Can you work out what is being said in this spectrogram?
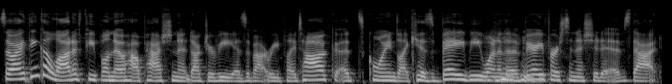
So I think a lot of people know how passionate Dr. V is about Read Play Talk. It's coined like his baby, one of the very first initiatives that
